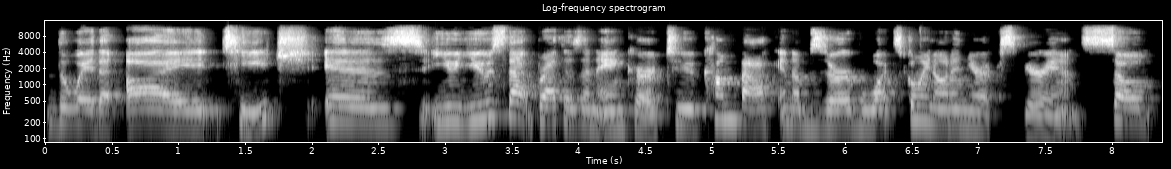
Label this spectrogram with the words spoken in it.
the way that I teach is you use that breath as an anchor to come back and observe what's going on in your experience. So,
